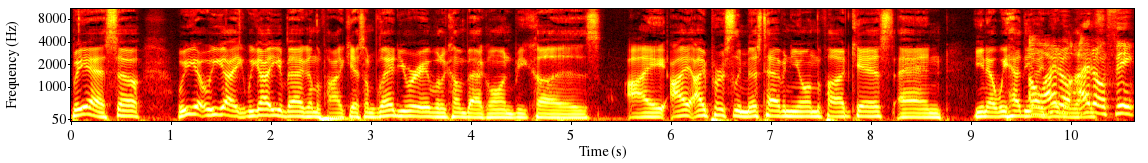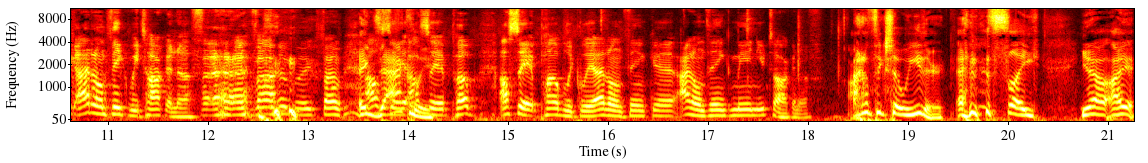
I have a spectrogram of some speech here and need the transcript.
but yeah, so we got we got we got you back on the podcast. I'm glad you were able to come back on because I I, I personally missed having you on the podcast, and you know we had the oh, idea I don't. I don't think. I don't think we talk enough. if I'm, if I'm, I'll say, I'll say it pub. I'll say it publicly. I don't think. Uh, I don't think me and you talk enough. I don't think so either. And it's like, You know, I,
